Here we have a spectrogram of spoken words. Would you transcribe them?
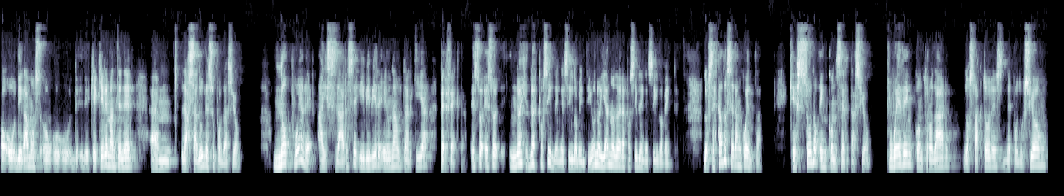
o, digamos, que quiere mantener em, la salud de su población, no puede aislarse y vivir en una autarquía perfecta. Eso, eso no, es, no es posible en el siglo XXI, ya no lo era posible en el siglo XX. Los estados se dan cuenta que solo en concertación pueden controlar los factores de polución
